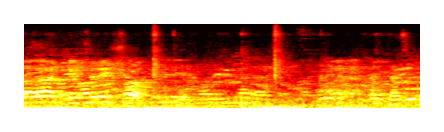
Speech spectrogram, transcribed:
Lazım, lazım, lazım.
